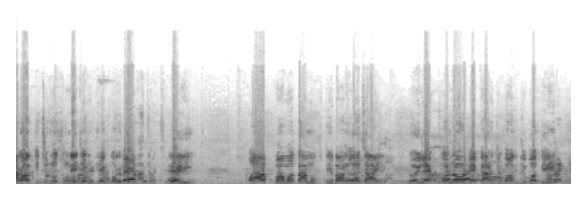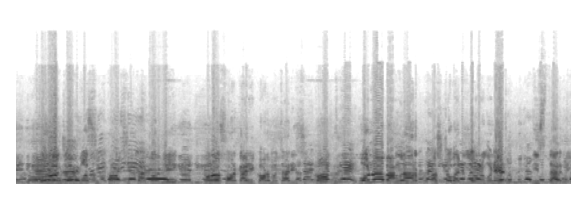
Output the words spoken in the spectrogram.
আরও কিছু নতুন এজেন্ট দিয়ে করবে। এই পাপ মমতা মুক্তি বাংলা চাই। নইলে কোন বেকার যুবক, যুবতী, কোন যোগ্য শিক্ষক, শিক্ষাকর্মী, কোন সরকারি কর্মচারী, শিক্ষক, কোন বাংলার রাষ্ট্রবাদী জনগণের বিস্তার নেই।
